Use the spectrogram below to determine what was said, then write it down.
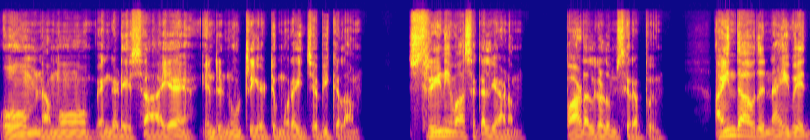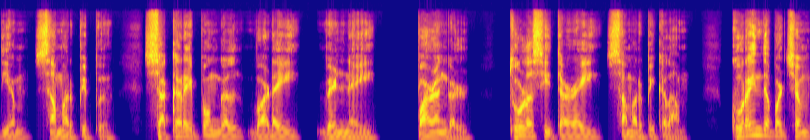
ஓம் நமோ வெங்கடேசாய என்று நூற்றி எட்டு முறை ஜபிக்கலாம். ஸ்ரீனிவாச கல்யாணம் பாடல்களும் சிறப்பு. ஐந்தாவது நைவேத்தியம் சமர்ப்பிப்பு. சர்க்கரை பொங்கல் வடை வெண்ணெய் பழங்கள் துளசி தழை சமர்ப்பிக்கலாம். குறைந்தபட்சம்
